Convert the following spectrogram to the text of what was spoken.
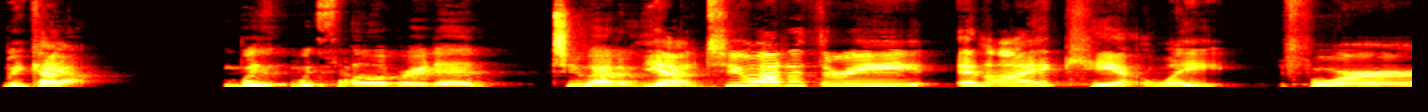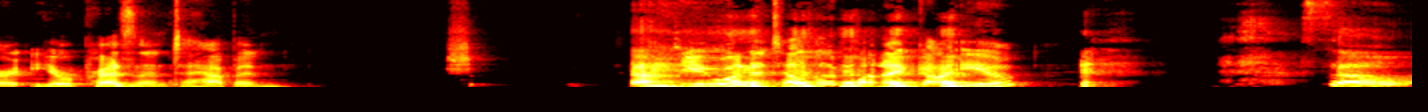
We cut, Yeah. We, we celebrated two out of three. yeah, two out of three. And I can't wait for your present to happen. Do you want to tell them what I got you? So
